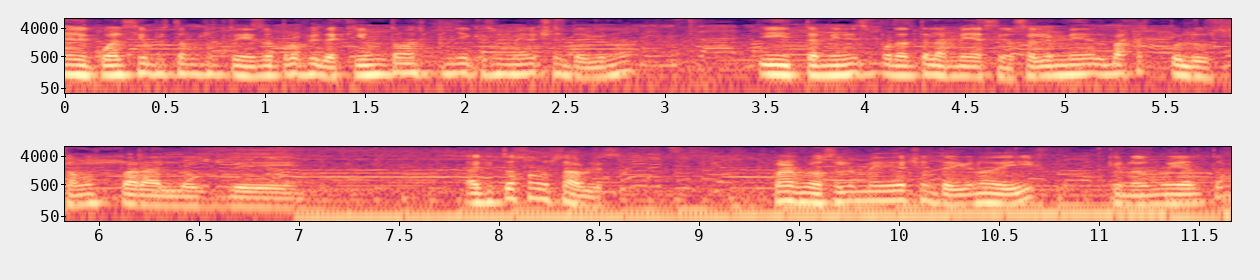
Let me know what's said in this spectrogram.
en el cual siempre estamos obteniendo profit. Aquí un Thomas Piña que es un medio 81. Y también es importante la media. Si nos salen medias bajas, pues los usamos para los de. Aquí todos son usables. Por ejemplo, nos sale medio 81 de IF, que no es muy alto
